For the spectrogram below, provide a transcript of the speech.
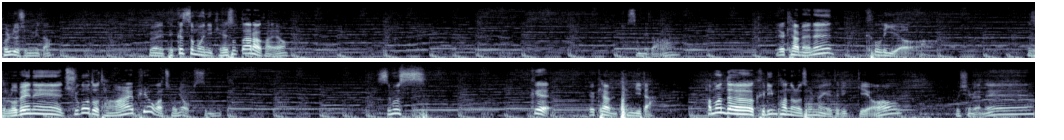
돌려줍니다. 그러면 데크스몬이 계속 따라가요. 좋습니다. 이렇게 하면은 클리어. 그래서 로벤은 죽어도 당할 필요가 전혀 없습니다. 스무스. 끝. 이렇게 하면 됩니다. 한 번 더 그림판으로 설명해 드릴게요. 보시면은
